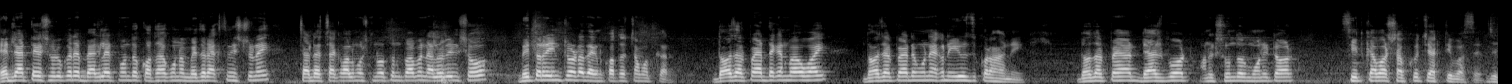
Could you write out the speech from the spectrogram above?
হেডলাইট থেকে শুরু করে ব্যাকলাইট পর্যন্ত কোথাও কোনো মেজর অ্যাক্সিডেন্ট নেই। চারটার চাকা অলমোস্ট নতুন পাবেন অ্যালোরিং সহ। ভিতরে ইন্ট্রোটা দেখেন কত চমৎকার। দশ হাজার প্যাড দেখেন বাবু ভাই। দশ হাজার প্যাডের মনে এখন ইউজ করা হয়নি। দশ হাজার প্যাড ড্যাশবোর্ড অনেক সুন্দর মনিটর সিট কাভার সব কিছু অ্যাক্টিভ আছে। জি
